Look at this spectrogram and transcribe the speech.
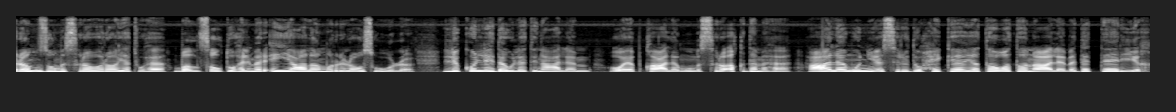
رمز مصر ورايتها بل صوتها المرئي على مر العصور. لكل دولة علم ويبقى علم مصر أقدمها. علم يسرد حكاية وطن على مدى التاريخ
